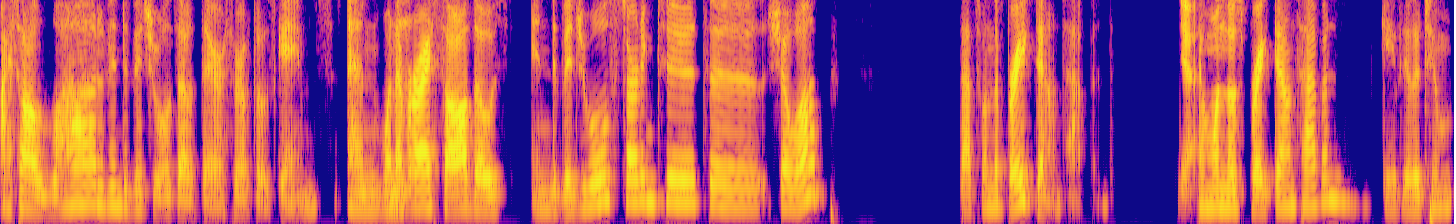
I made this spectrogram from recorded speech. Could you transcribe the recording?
I saw a lot of individuals out there throughout those games. And whenever mm. I saw those individuals starting to to show up, that's when the breakdowns happened. Yeah. And when those breakdowns happened, gave the other two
